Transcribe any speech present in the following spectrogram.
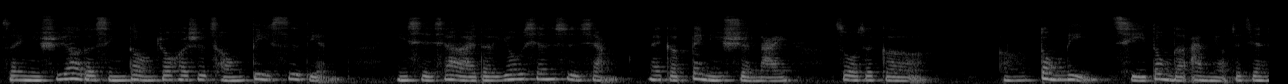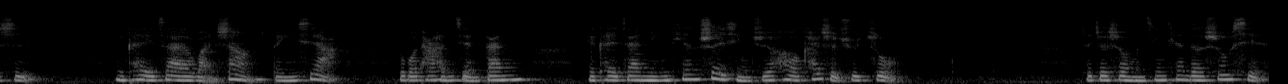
所以你需要的行动就会是从第四点你写下来的优先事项，那个被你选来做这个。嗯，动力启动的按钮这件事，你可以在晚上等一下。如果它很简单，也可以在明天睡醒之后开始去做。这就是我们今天的书写。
